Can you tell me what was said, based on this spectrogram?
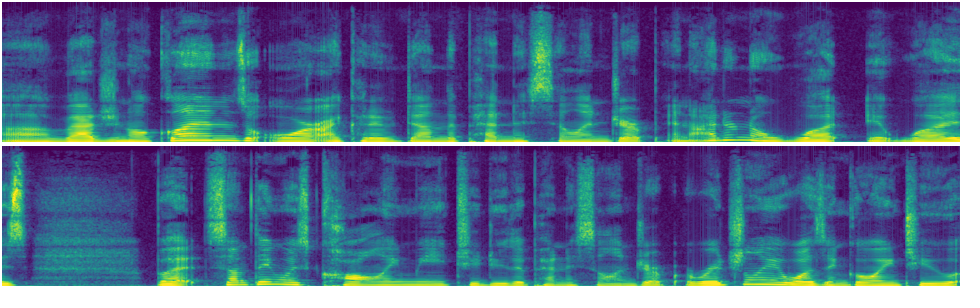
a vaginal cleanse or I could have done the penicillin drip. And I don't know what it was, but something was calling me to do the penicillin drip. Originally, I wasn't going to.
